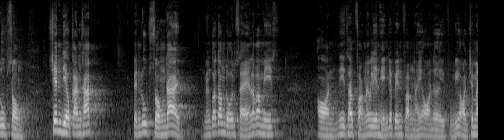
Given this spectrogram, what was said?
รูปทรง เช่นเดียวกันครับ เป็นรูปทรงได้ มันก็ต้องโดนแสงแล้วก็มีอ่อนนี่ถ้าฝั่งนักเรียนเห็นจะเป็นฝั่งไหนอ่อนเอ่ยฝั่งนี้อ่อนใช่ไหม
